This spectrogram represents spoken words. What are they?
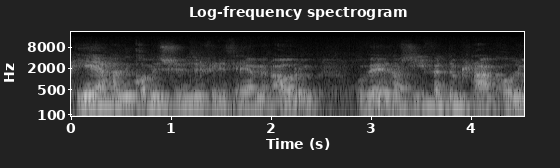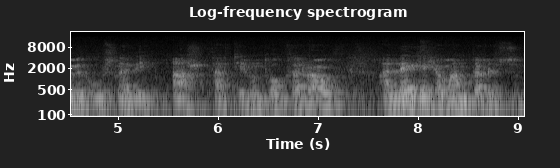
P. hafði komið suður fyrir þremur árum og verið á sífældum hrakhólum með húsnæði allt þar til hún tók það ráð að leigja hjá vandalösum.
